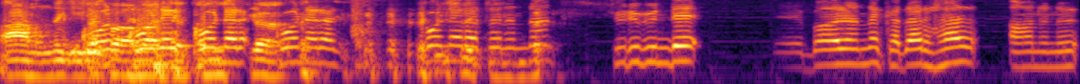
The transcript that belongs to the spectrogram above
Anında geliyor. Korner, korner, Talisca. korner, korner atanından tribünde e, bağırana kadar her anını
